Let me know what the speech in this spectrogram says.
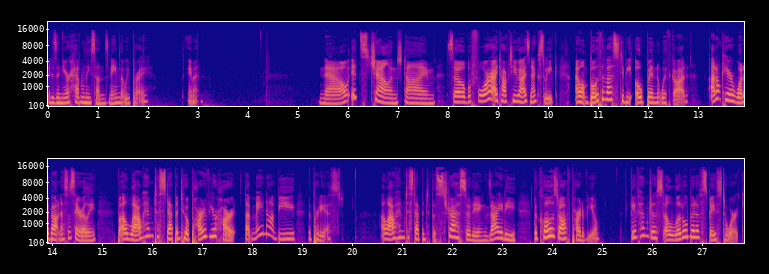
It is in your heavenly Son's name that we pray. Amen. Now it's challenge time. So before I talk to you guys next week, I want both of us to be open with God. I don't care what about necessarily, but allow Him to step into a part of your heart that may not be the prettiest. Allow Him to step into the stress or the anxiety the closed off part of you. Give him just a little bit of space to work,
